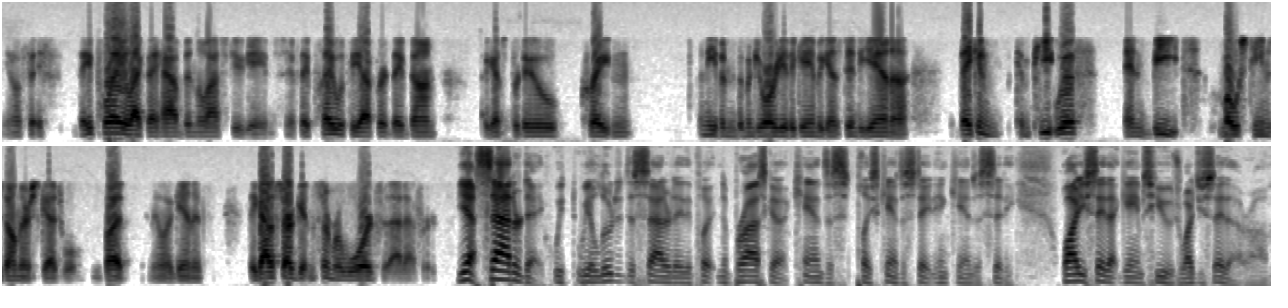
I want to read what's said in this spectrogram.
you know, if, if they play like they have been the last few games, if they play with the effort they've done against Purdue, Creighton, and even the majority of the game against Indiana, they can compete with and beat most teams on their schedule. But you know, again, it's they got to start getting some reward for that effort. Yeah, Saturday. We we alluded to Saturday. They put Nebraska, Kansas, plays Kansas State in Kansas City. Why do you say that game's huge? Why'd you say that, Rob?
